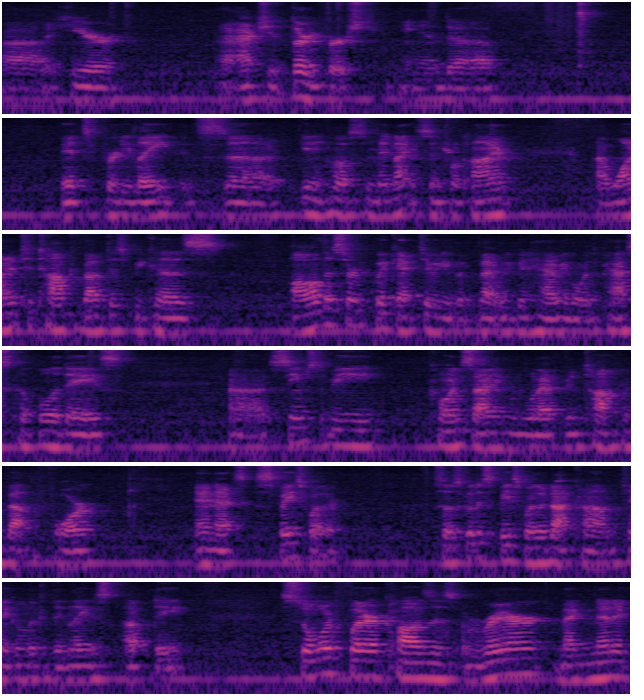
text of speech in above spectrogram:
uh, here, uh, actually the 31st and uh, it's pretty late, it's uh, getting close to midnight central time. I wanted to talk about this because all this earthquake activity that we've been having over the past couple of days uh, seems to be coinciding with what I've been talking about before and that's space weather. So let's go to spaceweather.com, take a look at the latest update. Solar flare causes a rare magnetic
